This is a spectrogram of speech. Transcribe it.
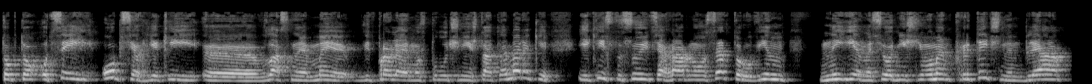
Тобто, оцей обсяг, який е, власне ми відправляємо в Сполучені Штати Америки, який стосується аграрного сектору, він не є на сьогоднішній момент критичним для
